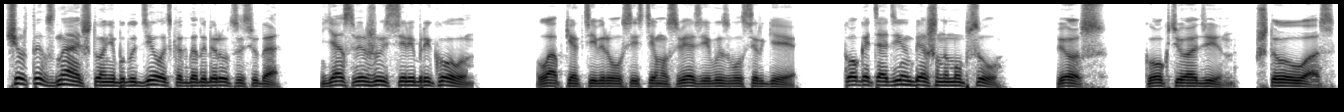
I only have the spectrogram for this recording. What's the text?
Черт их знает, что они будут делать, когда доберутся сюда. Я свяжусь с Серебряковым. Лапки активировал систему связи и вызвал Сергея. Коготь один бешеному псу. Пес, когтю один. Что у вас?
